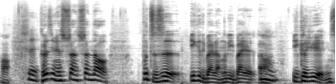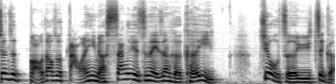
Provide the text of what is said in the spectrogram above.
啊。是，可是里面算算到不只是一个礼拜、两个礼拜啊，一个月，你甚至保到说打完疫苗三个月之内，任何可以就责于这个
